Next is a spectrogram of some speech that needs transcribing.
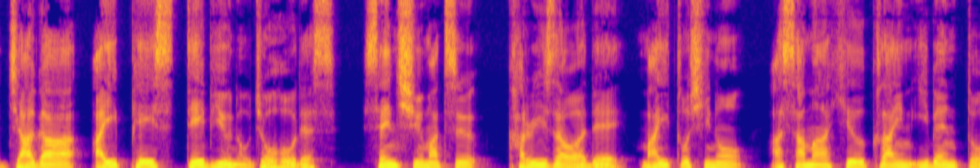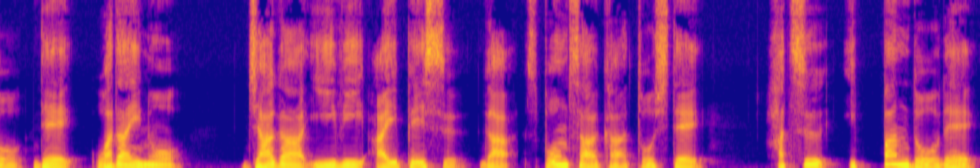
ジャガーアイペースデビューの情報です。先週末、軽井沢で毎年のアサマヒルクライムイベントで話題のジャガー EV アイペースがスポンサーカーとして初一般道で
